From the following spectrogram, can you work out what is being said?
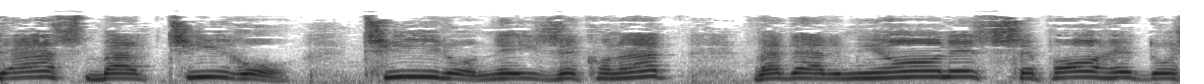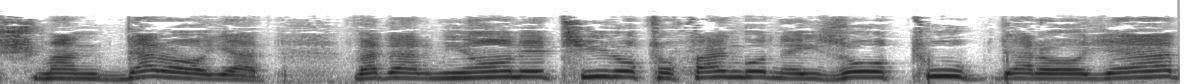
دست بر تیغ و تیر و نیزه کند و در میان سپاه دشمن درآید و در میان تیر و تفنگ و نیزه و توپ درآید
